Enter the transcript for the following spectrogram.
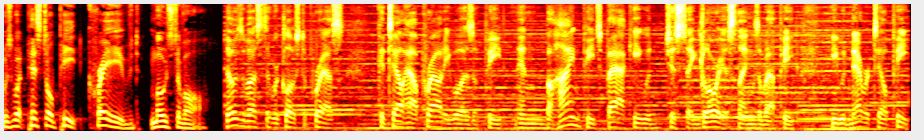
was what Pistol Pete craved most of all. Those of us that were close to press could tell how proud he was of Pete. And behind Pete's back, he would just say glorious things about Pete. He would never tell Pete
